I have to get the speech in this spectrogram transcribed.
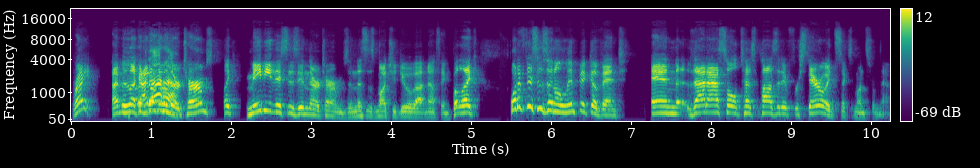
Right. I mean, like, If I don't that know their terms. Like, maybe this is in their terms and this is much ado about nothing. But, like, what if this is an Olympic event and that asshole tests positive for steroids six months from now?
